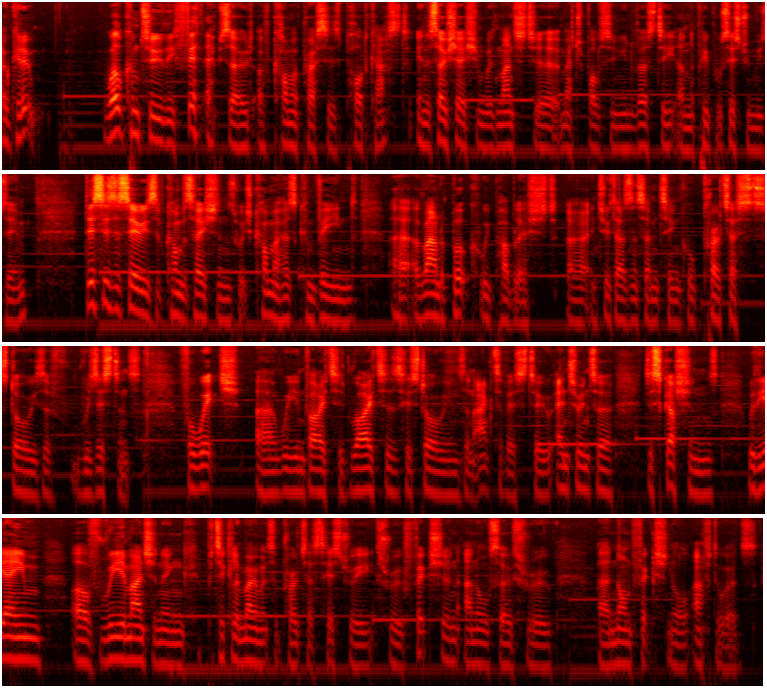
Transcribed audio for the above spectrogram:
Okay, welcome to the fifth episode of Comma Press's podcast in association with Manchester Metropolitan University and the People's History Museum. This is a series of conversations which Comma has convened uh, around a book we published uh, in 2017 called Protest Stories of Resistance, for which uh, we invited writers, historians, and activists to enter into discussions with the aim of reimagining particular moments of protest history through fiction and also through uh, non fictional afterwards.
